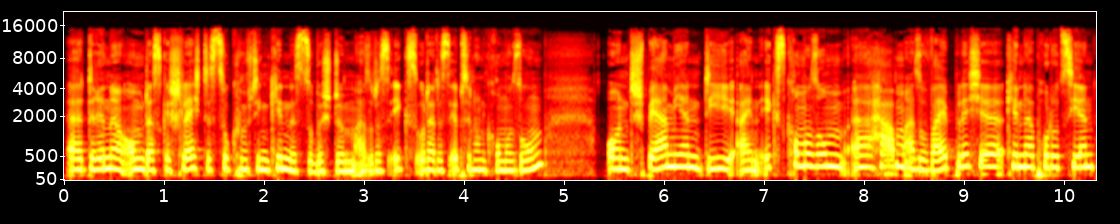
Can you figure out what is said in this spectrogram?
äh, drinne, um das Geschlecht des zukünftigen Kindes zu bestimmen, also das X oder das Y-Chromosom. Und Spermien, die ein X-Chromosom äh, haben, also weibliche Kinder produzieren,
